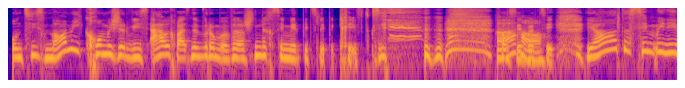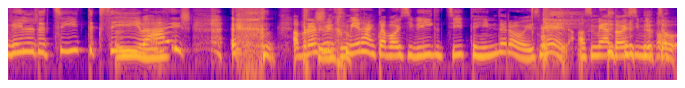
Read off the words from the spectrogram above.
Und seine Mami komischerweise auch. Ich weiß nicht warum, aber wahrscheinlich sind wir ein bisschen bekifft. gewesen. Kann gut sein. Ja, das sind meine wilden Zeiten gewesen, weisst Aber das ist wirklich, wir haben, glaube ich, unsere wilden Zeiten hinter uns, nicht? Also wir haben unsere mit so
